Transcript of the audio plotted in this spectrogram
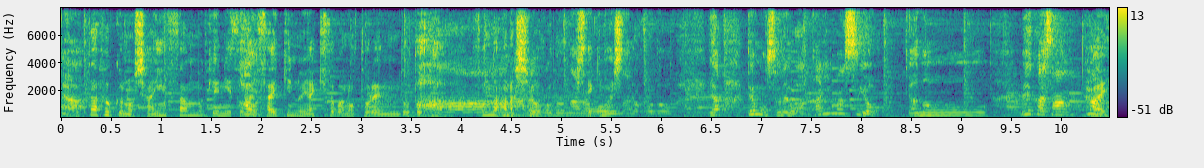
な。太田福の社員さん向けにその、はい。最近の焼きそばのトレンドとかそんな話をしてきました。いやでもそれ分かりますよあのーメーカーさん、まあはい。あ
